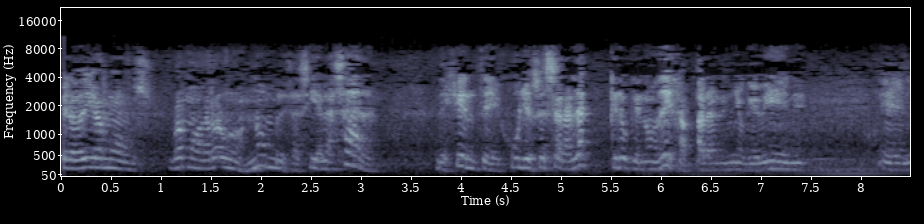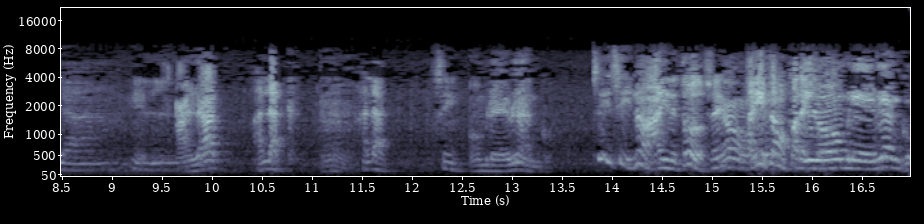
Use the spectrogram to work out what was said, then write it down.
Pero digamos, vamos a agarrar unos nombres así al azar de gente. Julio César Alac creo que no deja para el año que viene. eh, el, Alac. Alac. Ah, Alac, sí. hombre de blanco. Sí, sí, no, hay de todos, ¿eh? No, Ahí estamos para Digo hombre de blanco,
